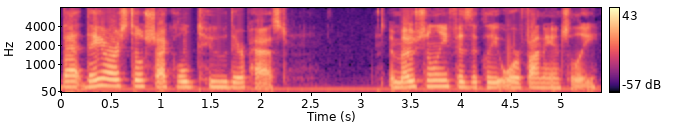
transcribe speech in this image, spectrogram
that they are still shackled to their past emotionally, physically, or financially.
